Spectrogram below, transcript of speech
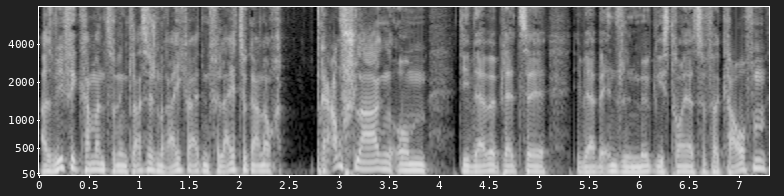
Also wie viel kann man zu den klassischen Reichweiten vielleicht sogar noch draufschlagen, um die Werbeplätze, die Werbeinseln möglichst teuer zu verkaufen.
